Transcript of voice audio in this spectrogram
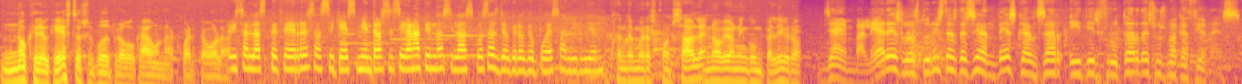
No creo que esto se puede provocar una cuarta ola. Revisan las PCRs, así que mientras se sigan haciendo así las cosas, yo creo que puede salir bien. Gente muy responsable, no veo ningún peligro. Ya en Baleares, los turistas desean descansar y disfrutar de sus vacaciones.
